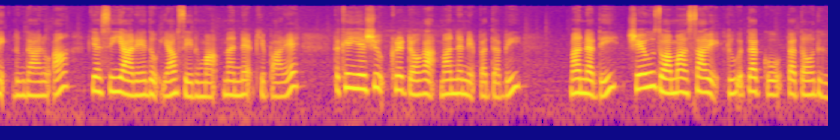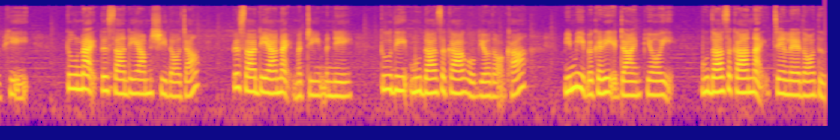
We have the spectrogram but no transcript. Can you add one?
နှင့်လူသားတို့အားပျက်စီးရတဲ့သို့ရောက်စေသူမှမန်နဲ့ဖြစ်ပါတယ်။သခင်ယေရှုခရစ်တော်ကမနတ်နှင့်ပတ်သက်ပြီးမနတ်သည်ရှေးဥစွာမှစ၍လူအသက်ကိုတတ်တော်သူဖြစ်၏။သူ၌သစ္စာတရားမရှိသောကြောင့်သစ္စာတရား၌မတည်မနေသူသည်မူသားစကားကိုပြောသောအခါမိမိပဂရိအတိုင်းပြော၏မူသားစကား၌ကျင်လည်တော်သူ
